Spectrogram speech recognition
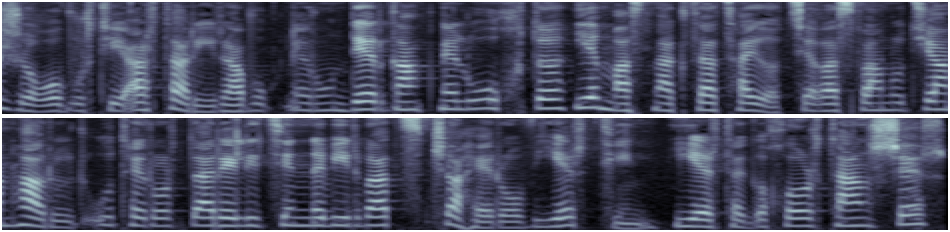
իր ժողովրդի արդար իրավունքներուն դերգանքնելու ուխտը եւ մասնակցած հայոց ցեղասպանության 108-րդ տարելիցին նվիրված ճահերով երթին երթը գխորթանշեր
